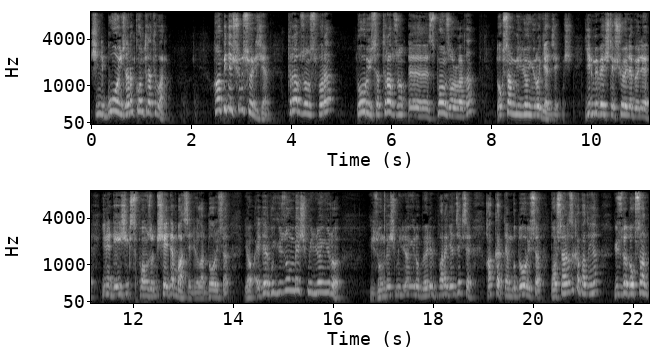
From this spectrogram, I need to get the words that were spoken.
şimdi bu oyuncuların kontratı var. Ha bir de şunu söyleyeceğim. Trabzonspor'a doğruysa Trabzon e, sponsorlardan 90 milyon euro gelecekmiş. 25'te şöyle böyle yine değişik sponsor bir şeyden bahsediyorlar doğruysa. Ya eder bu 115 milyon euro. 115 milyon euro böyle bir para gelecekse hakikaten bu doğruysa borçlarınızı kapatın ya. %90,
